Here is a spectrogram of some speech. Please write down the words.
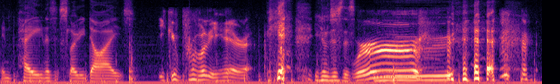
in pain as it slowly dies. you can probably hear it. yeah, you can just this.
